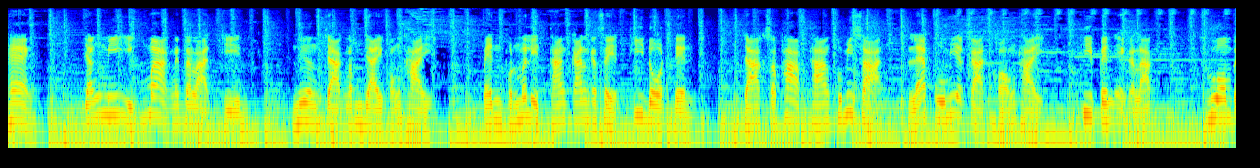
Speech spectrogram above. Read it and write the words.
แห้ง ยังมีอีกมากในตลาดจีน เนื่องจากลำไยของไทย เป็นผลผลิตทางการเกษตรที่โดดเด่น จากสภาพทางภูมิศาสตร์ และภูมิอากาศของไทยที่เป็นเอกลักษณ์ รวมไป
